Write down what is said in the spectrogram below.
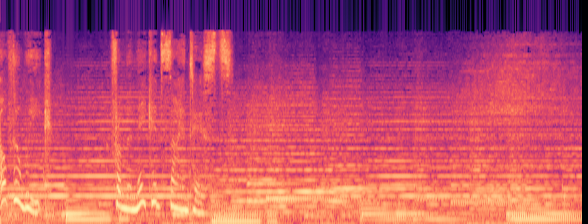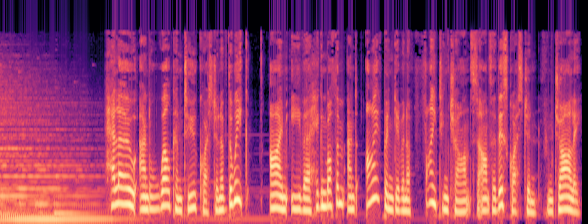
of the Week from the Naked Scientists. Hello and welcome to Question of the Week. I'm Eva Higginbotham and I've been given a fighting chance to answer this question from Charlie.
